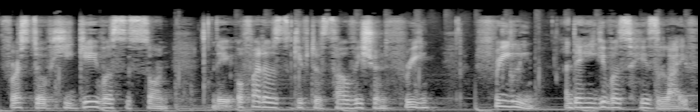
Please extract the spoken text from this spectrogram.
First off, He gave us the Son. They offered us the gift of salvation free, freely, and then He gave us His life.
